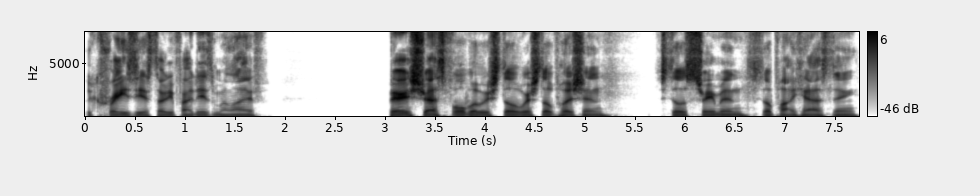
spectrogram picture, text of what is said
the craziest 35 days of my life. Very stressful, but we're still we're still pushing still streaming, still podcasting,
